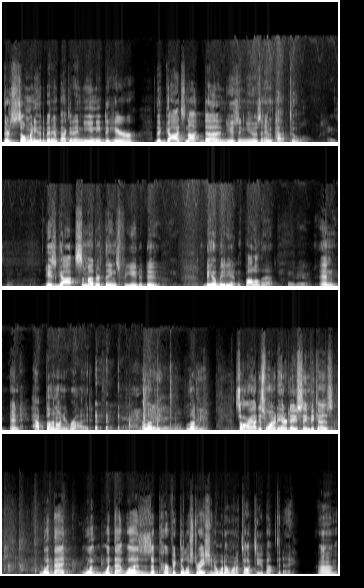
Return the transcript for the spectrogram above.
There's so many that have been impacted, and you need to hear that God's not done using you as an impact tool. He's got some other things for you to do. Be obedient and follow that. Amen. And and have fun on your ride. I love you. Love you. Sorry, I just wanted to introduce him because what that what, what that was is a perfect illustration of what I want to talk to you about today. Um,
